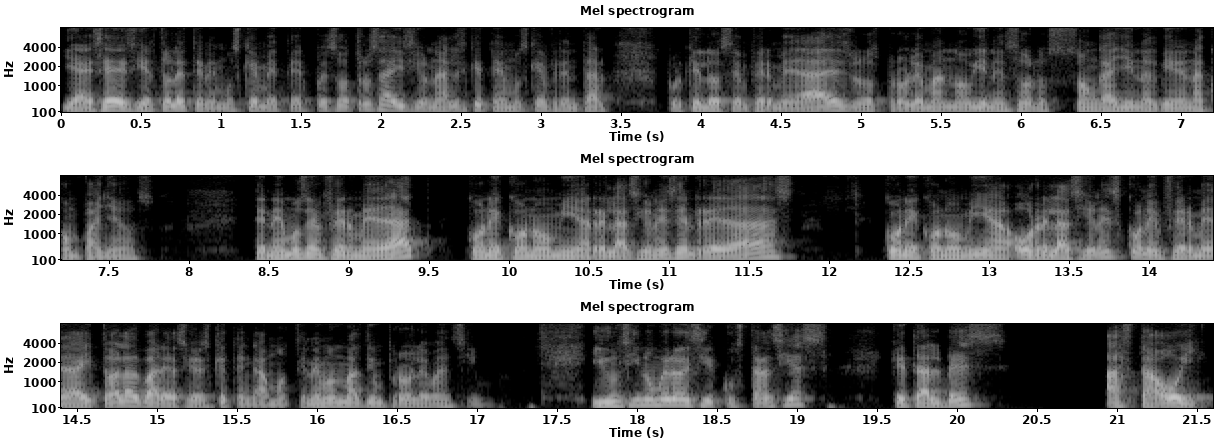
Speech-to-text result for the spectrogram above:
Y a ese desierto le tenemos que meter pues otros adicionales que tenemos que enfrentar, porque las enfermedades, los problemas no vienen solos, son gallinas, vienen acompañados. Tenemos enfermedad con economía, relaciones enredadas con economía o relaciones con enfermedad y todas las variaciones que tengamos. Tenemos más de un problema encima. Y un sinnúmero de circunstancias que tal vez hasta hoy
